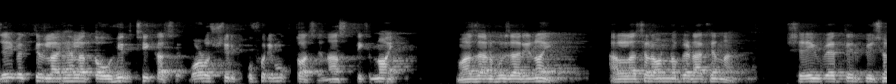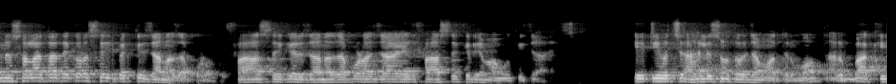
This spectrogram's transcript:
যেই ব্যক্তির লা ইলাহা ইল্লাল্লাহ তাওহীদ ঠিক আছে, বড় শিরক কুফরি মুক্ত আছে, নাস্তিক নয়, মাজার পূজারি নয়, আল্লাহ ছাড়া অন্যকে ডাকে না। সেই ব্যক্তির পিছনে সালাত আদায় করো, সেই ব্যক্তির জানাজা পড়ো। ফাসেকের জানাজা পড়া যায় ফাসেকের ইমামতি যায় এটি হচ্ছে আহলে সুন্নাত ওয়াল জামাতের মত। আর বাকি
